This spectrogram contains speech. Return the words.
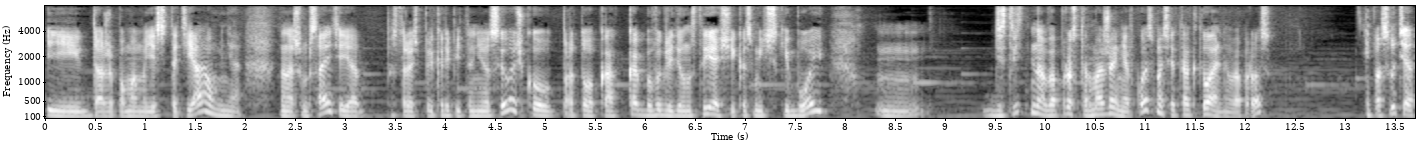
И даже, по-моему, есть статья у меня на нашем сайте, я постараюсь прикрепить на нее ссылочку про то, как, как бы выглядел настоящий космический бой. Действительно, вопрос торможения в космосе – это актуальный вопрос – и, по сути,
